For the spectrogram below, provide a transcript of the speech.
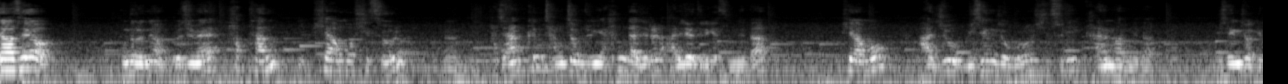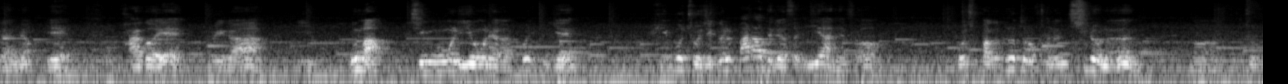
안녕하세요. 오늘은요 요즘에 핫한 이 피아모 시술 음, 가장 큰 장점 중에 한 가지를 알려드리겠습니다. 피아모 아주 위생적으로 시술이 가능합니다. 위생적이라며 예 과거에 우리가 이 음악 진공을 이용을 해갖고 이게 피부 조직을 빨아들여서 이 안에서 고주파가 흐르도록 하는 치료는 어, 좀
